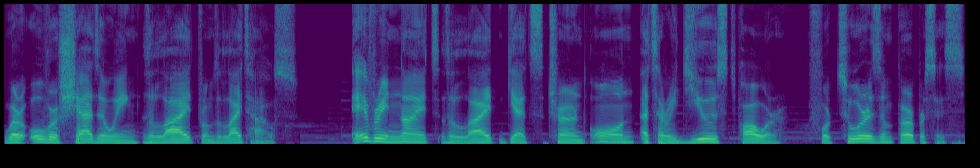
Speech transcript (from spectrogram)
were overshadowing the light from the lighthouse. Every night the light gets turned on at a reduced power for tourism purposes.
